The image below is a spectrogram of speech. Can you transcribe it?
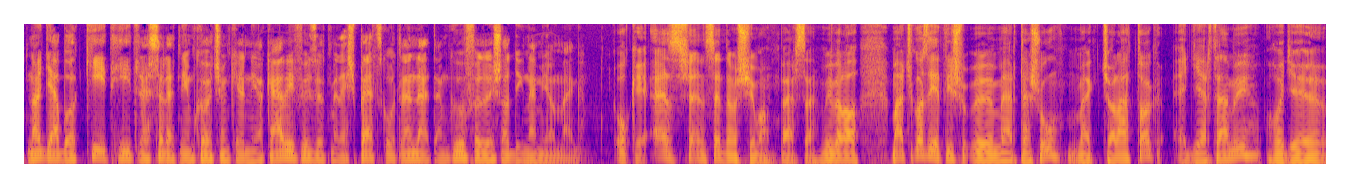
nagyjából két hétre szeret szeretném kölcsönkérni a kávéfőzőt, mert egy speckót rendeltem külföldről, és addig nem jön meg. Oké, okay, ez szerintem sima, persze. Mivel a, már csak azért is, mert tesó, meg családtag, egyértelmű, hogy e,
